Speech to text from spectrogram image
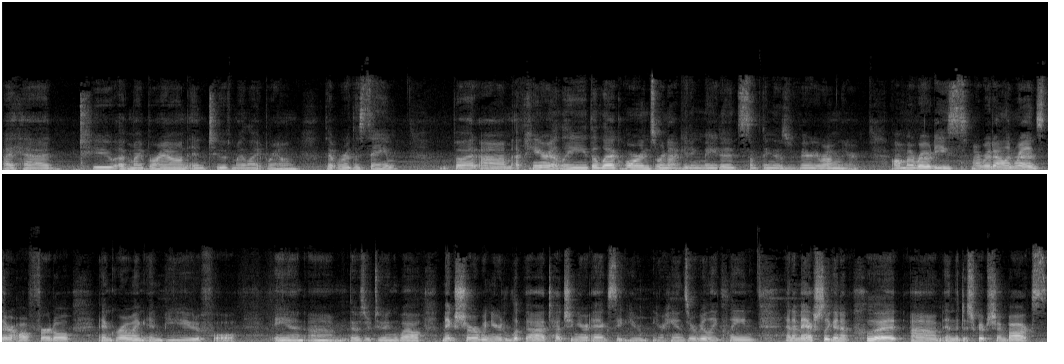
I had two of my brown and two of my light brown that were the same but um, apparently the leghorns were not getting mated. Something is very wrong there. All my Rhodies, my Rhode Island Reds, they're all fertile and growing and beautiful. And um, those are doing well. Make sure when you're uh, touching your eggs that you, your hands are really clean. And I'm actually going to put um, in the description box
